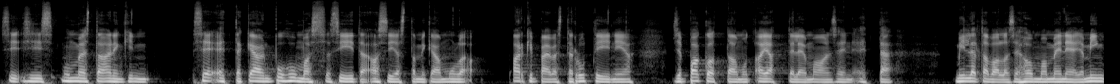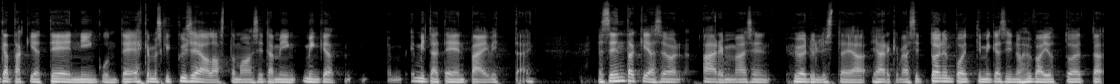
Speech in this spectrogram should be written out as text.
Si, siis mun mielestä ainakin se, että käyn puhumassa siitä asiasta, mikä on mulle arkipäiväistä rutiinia, niin se pakottaa mut ajattelemaan sen, että millä tavalla se homma menee ja minkä takia teen niin kuin teen, ehkä myöskin kyseenalaistamaan sitä, minkä, mitä teen päivittäin. Ja sen takia se on äärimmäisen hyödyllistä ja järkevää. Sitten toinen pointti, mikä siinä on hyvä juttu, että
